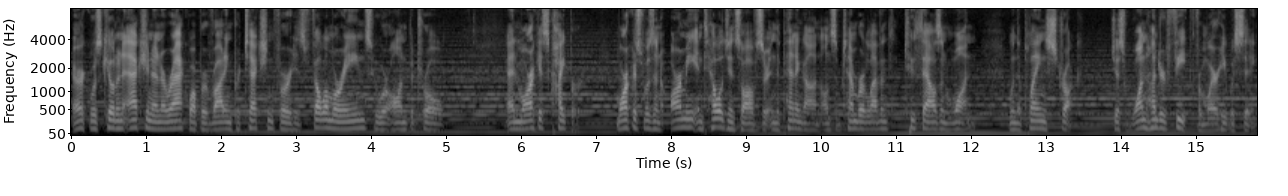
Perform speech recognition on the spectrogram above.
Eric was killed in action in Iraq while providing protection for his fellow Marines who were on patrol. And Marcus Kuiper. Marcus was an Army intelligence officer in the Pentagon on September 11, 2001, when the plane struck just 100 feet from where he was sitting.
